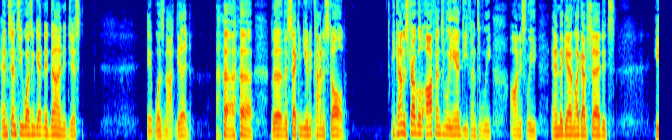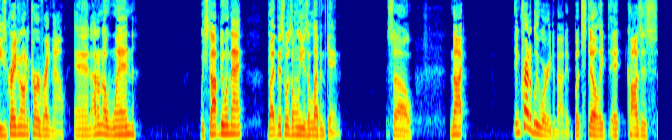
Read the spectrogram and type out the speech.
and since he wasn't getting it done, it just it was not good. the the second unit kind of stalled. He kind of struggled offensively and defensively, honestly. And again, like I've said, it's he's graded on a curve right now, and I don't know when we stop doing that, but this was only his 11th game, so not incredibly worried about it, but still, it it causes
